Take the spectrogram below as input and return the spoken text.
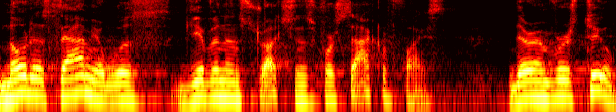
notice Samuel was given instructions for sacrifice. There in verse 2,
